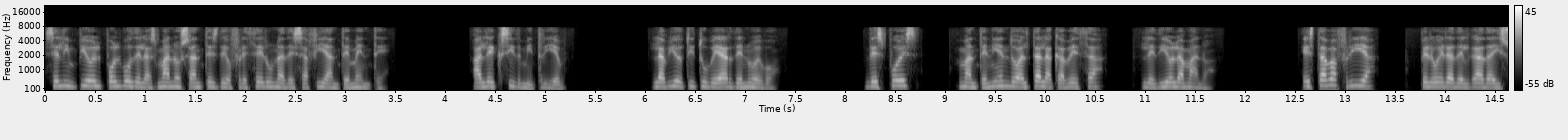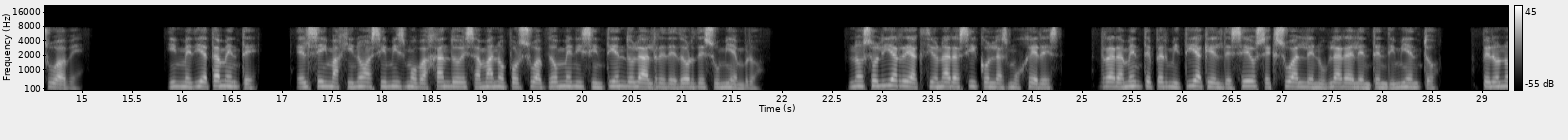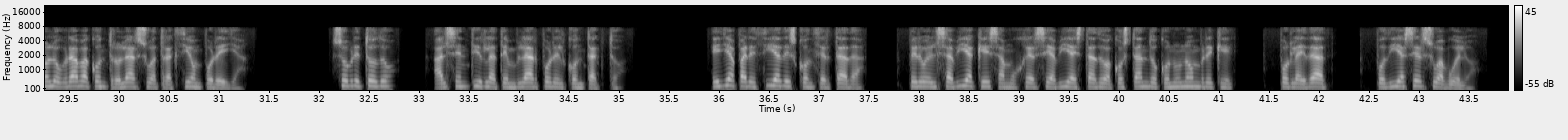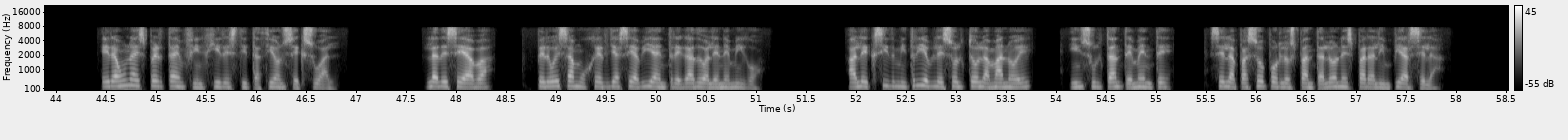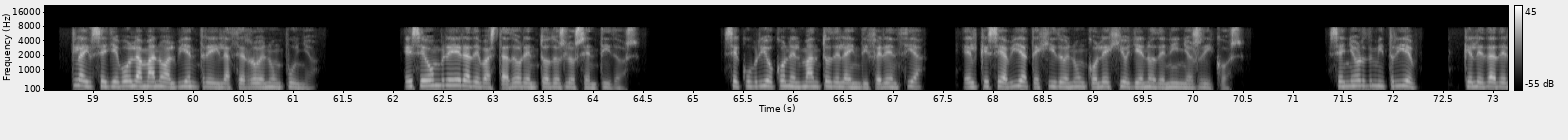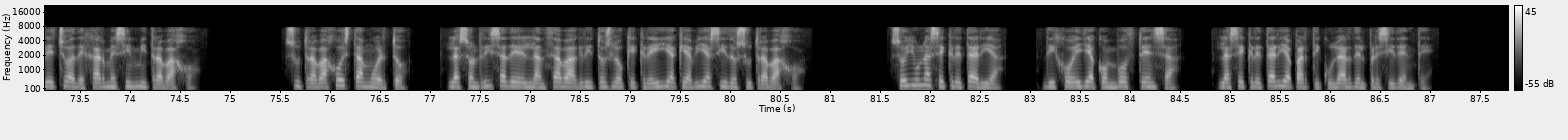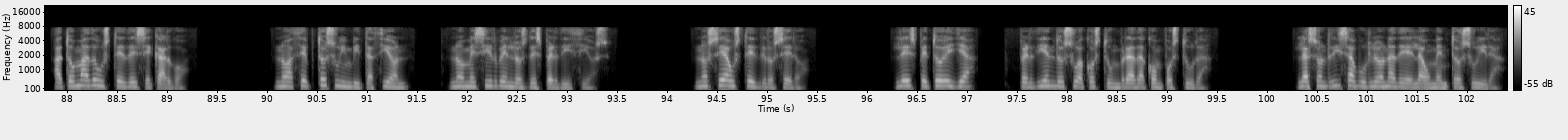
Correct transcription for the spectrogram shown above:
Se limpió el polvo de las manos antes de ofrecer una desafiantemente. Alexi Dmitriev. La vio titubear de nuevo. Después, manteniendo alta la cabeza, le dio la mano. Estaba fría, pero era delgada y suave. Inmediatamente, él se imaginó a sí mismo bajando esa mano por su abdomen y sintiéndola alrededor de su miembro. No solía reaccionar así con las mujeres, raramente permitía que el deseo sexual le nublara el entendimiento, pero no lograba controlar su atracción por ella. Sobre todo, al sentirla temblar por el contacto. Ella parecía desconcertada, pero él sabía que esa mujer se había estado acostando con un hombre que, por la edad, podía ser su abuelo. Era una experta en fingir excitación sexual. La deseaba, pero esa mujer ya se había entregado al enemigo. Alexis Dmitriev le soltó la mano e, insultantemente, se la pasó por los pantalones para limpiársela. Claire se llevó la mano al vientre y la cerró en un puño. Ese hombre era devastador en todos los sentidos. Se cubrió con el manto de la indiferencia, el que se había tejido en un colegio lleno de niños ricos. Señor Dmitriev, que le da derecho a dejarme sin mi trabajo. Su trabajo está muerto, la sonrisa de él lanzaba a gritos lo que creía que había sido su trabajo. Soy una secretaria, dijo ella con voz tensa, la secretaria particular del presidente. ¿Ha tomado usted ese cargo? No acepto su invitación, no me sirven los desperdicios. No sea usted grosero. Le espetó ella, perdiendo su acostumbrada compostura. La sonrisa burlona de él aumentó su ira.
